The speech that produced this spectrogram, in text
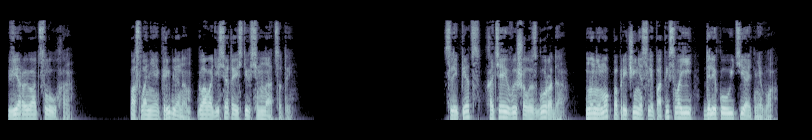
верою от слуха. Послание к римлянам, глава 10, стих 17. Слепец, хотя и вышел из города, но не мог по причине слепоты своей далеко уйти от него.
